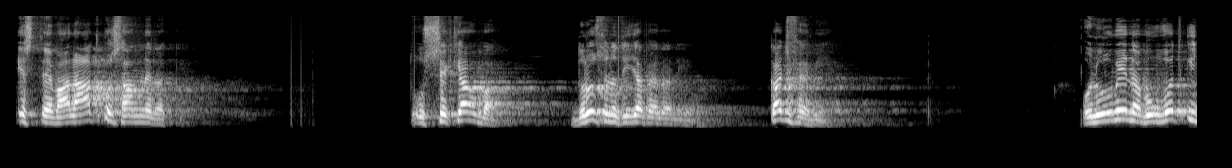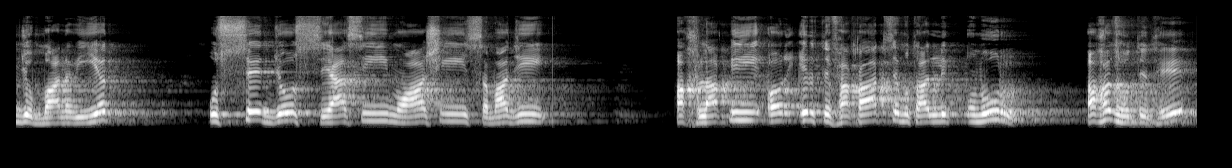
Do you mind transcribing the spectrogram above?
استعمالات کو سامنے رکھ کے۔ تو اس سے کیا ہوگا درست نتیجہ پیدا نہیں ہوگا کج فہمی ہے۔ علوم نبوت کی جو معنویت، اس سے جو سیاسی، معاشی، سماجی اخلاقی اور ارتفاقات سے متعلق امور اخذ ہوتے تھے،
